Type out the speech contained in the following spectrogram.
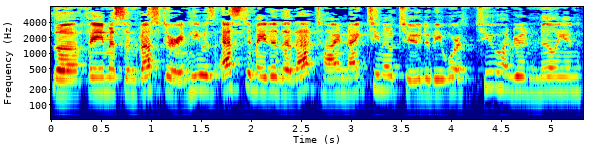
the famous investor, and he was estimated at that time, 1902, to be worth $200 million.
